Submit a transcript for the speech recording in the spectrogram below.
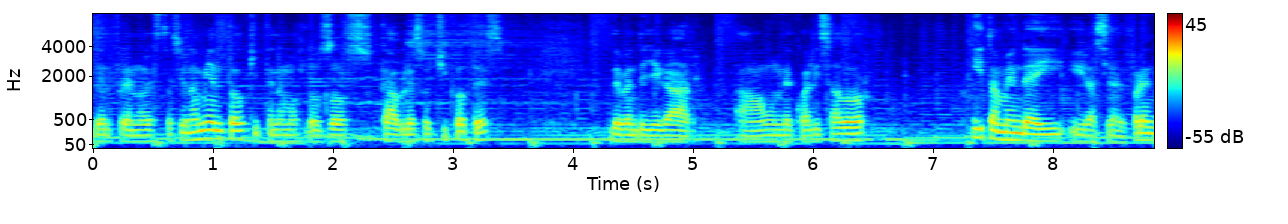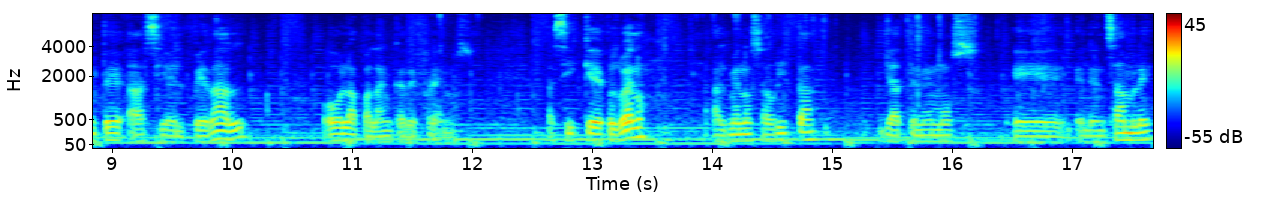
del freno de estacionamiento. Aquí tenemos los dos cables o chicotes. Deben de llegar a un ecualizador y también de ahí ir hacia el frente, hacia el pedal o la palanca de frenos. Así que pues bueno, al menos ahorita ya tenemos eh, el ensamble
